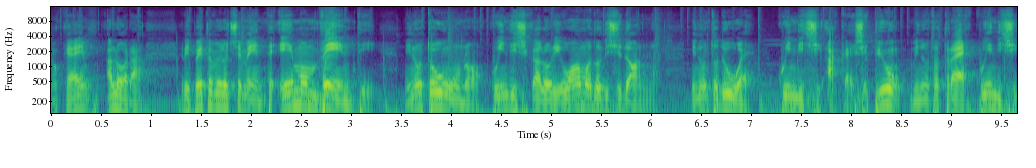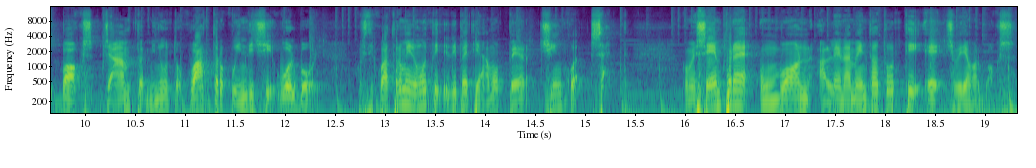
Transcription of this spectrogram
ok? Allora, ripeto velocemente, Emon 20, minuto 1, 15 calorie uomo, 12 donna, minuto 2, 15 HS+, minuto 3, 15 box jump, minuto 4, 15 wall ball. Questi 4 minuti li ripetiamo per 5 set. Come sempre, un buon allenamento a tutti e ci vediamo al box.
